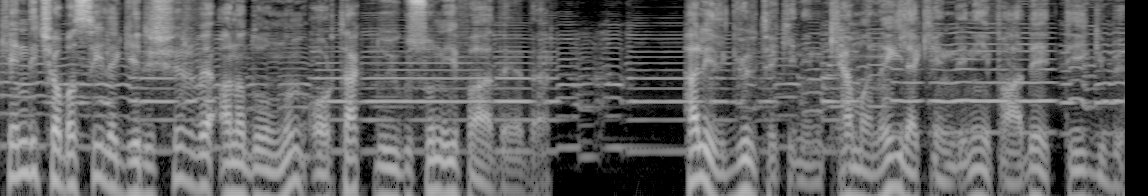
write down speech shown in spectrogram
kendi çabasıyla gelişir ve Anadolu'nun ortak duygusunu ifade eder. Halil Gültekin'in kemanıyla kendini ifade ettiği gibi,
